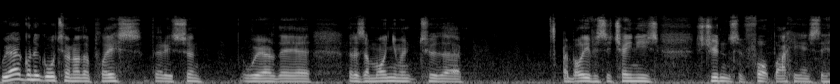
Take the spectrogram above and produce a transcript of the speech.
We are going to go to another place very soon where the, there is a monument to the I believe it's the Chinese students that fought back against the,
